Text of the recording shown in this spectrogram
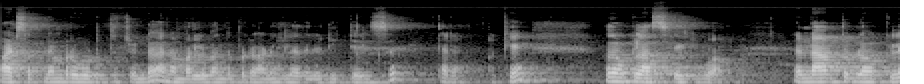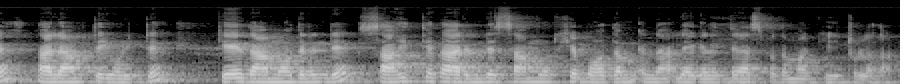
വാട്സപ്പ് നമ്പർ കൊടുത്തിട്ടുണ്ട്. ആ നമ്പറിൽ ബന്ധപ്പെടുകയാണെങ്കിൽ അതിന്റെ ഡീറ്റെയിൽസ് തരാം. ഓക്കെ അപ്പോൾ നമുക്ക് ക്ലാസ്സിലേക്ക് പോകാം രണ്ടാമത്തെ ബ്ലോക്കിലെ നാലാമത്തെ യൂണിറ്റ് കെ ദാമോദരന്റെ സാഹിത്യകാരന്റെ സാമൂഹ്യ ബോധം എന്ന ലേഖനത്തെ ആസ്പദമാക്കിയിട്ടുള്ളതാണ്.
